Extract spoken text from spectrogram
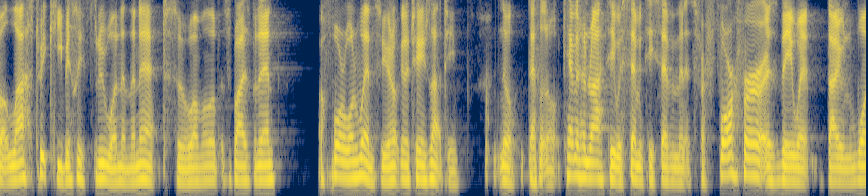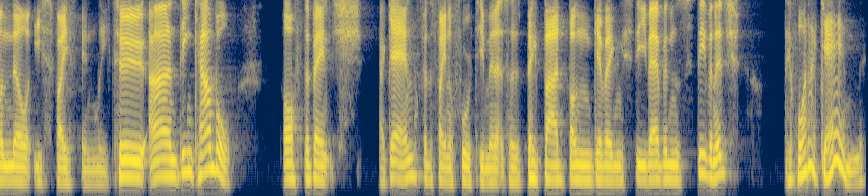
But last week he basically threw one in the net, so I'm a little bit surprised. But then a four-one win, so you're not going to change that team. No, definitely not. Kevin Henrati was 77 minutes for Forfar as they went down 1 0 at East Fife in League Two. And Dean Campbell off the bench again for the final 14 minutes as Big Bad Bung giving Steve Evans Stevenage. They won again.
